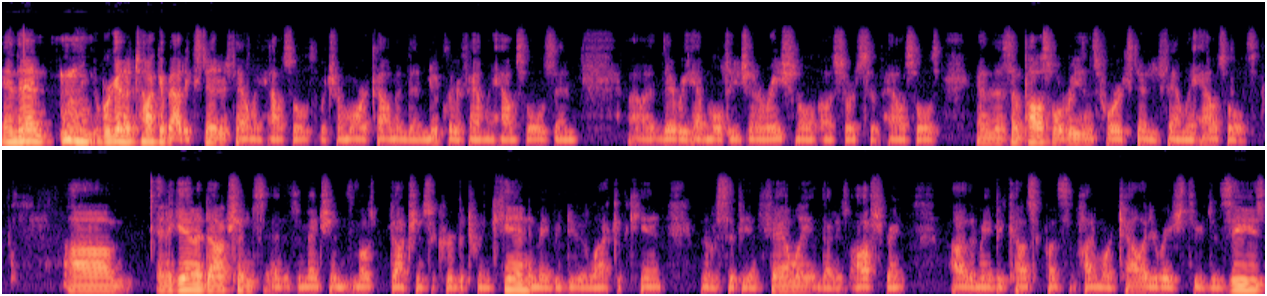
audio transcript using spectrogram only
And then we're going to talk about extended family households, which are more common than nuclear family households. And uh, there we have multi-generational uh, sorts of households. And there's some possible reasons for extended family households. Um, and again, adoptions, as I mentioned, most adoptions occur between kin and may be due to lack of kin in the recipient family, and that is offspring. Uh, there may be consequences of high mortality rates through disease.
